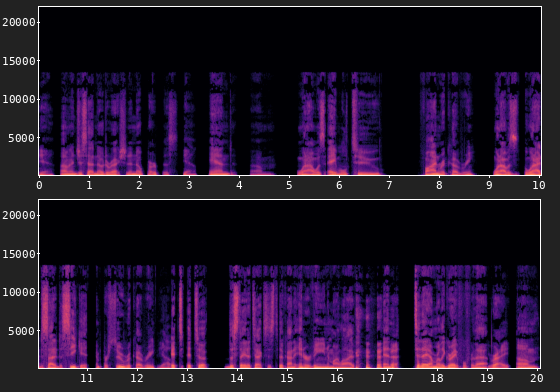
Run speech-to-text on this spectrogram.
yeah. um, and just had no direction and no purpose. Yeah. And um, when I was able to find recovery, when I was when I decided to seek it and pursue recovery, Yeah. it it took the state of Texas to kind of intervene in my life, and today I'm really grateful for that. right. Um,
